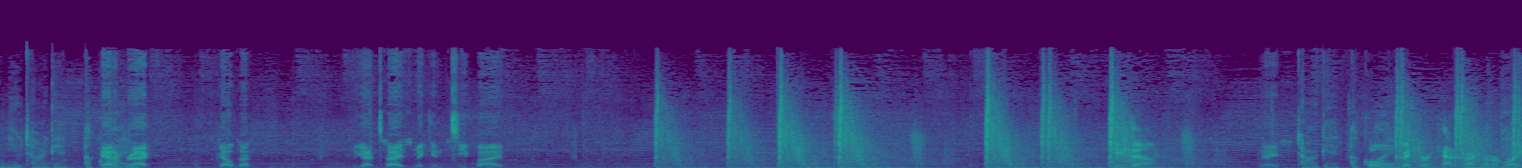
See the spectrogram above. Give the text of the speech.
New target acquired. Cataphract, Delta. We got seismic in C5. He's down. Nice. Target Oh, acquired. Victor and Cataphract on our right.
